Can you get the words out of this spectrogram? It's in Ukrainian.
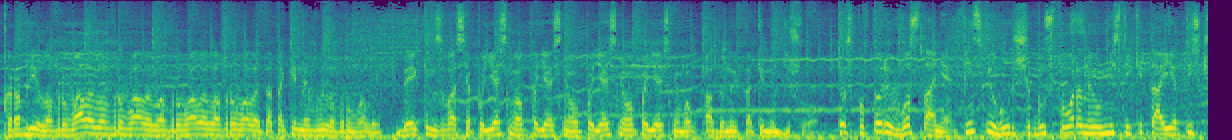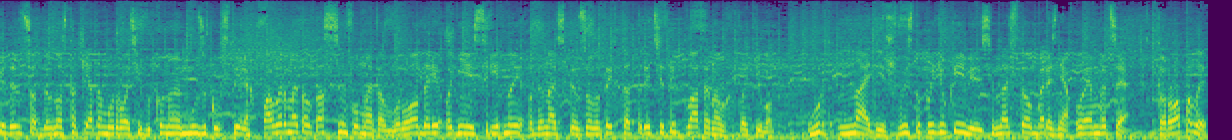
Кораблі лаврували, лаврували, лаврували, лаврували, та так і не вилаврували. Деяким з вас я пояснював, пояснював, пояснював, пояснював, а до них так і не дійшло. Тож повторюю востаннє. Фінський гурт, що був створений у місті Кітеє в 1995 році, виконує музику в стилях power metal та симфометал, володарі однієї срібної, 11 золотих та 30 платинових платівок. Гурт Nightwish виступить у Києві 17 березня у МВЦ. Второпали?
